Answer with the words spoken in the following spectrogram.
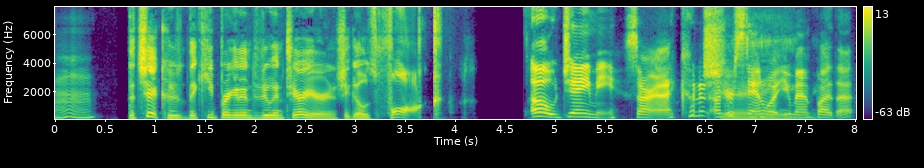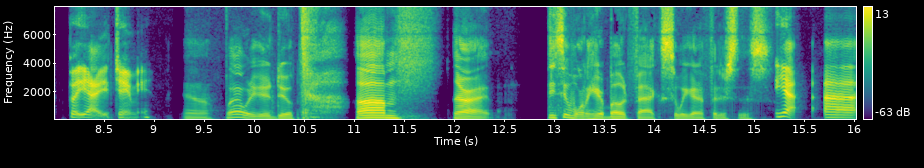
Mm. The chick who they keep bringing in to do interior, and she goes, "Fuck." Oh, Jamie. Sorry, I couldn't understand what you meant by that. But yeah, Jamie. Yeah. Well, what are you gonna do? Um. All right. These people want to hear boat facts, so we gotta finish this. Yeah. Uh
